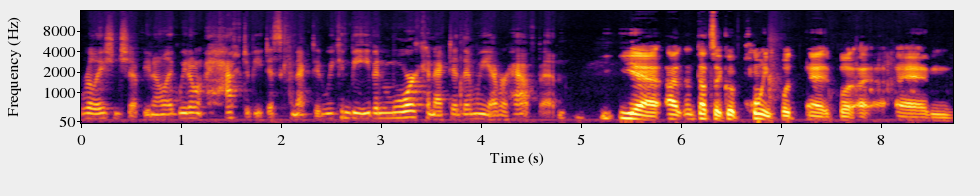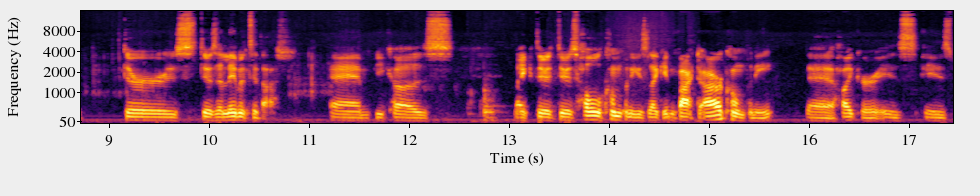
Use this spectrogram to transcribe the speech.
relationship you know like we don't have to be disconnected. We can be even more connected than we ever have been. Yeah that's a good point but uh, but uh, um, there's there's a limit to that um, because like there, there's whole companies like in fact our company the Hiiker is is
